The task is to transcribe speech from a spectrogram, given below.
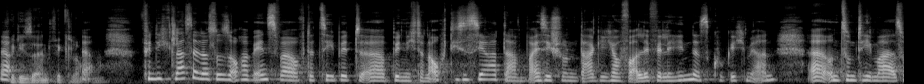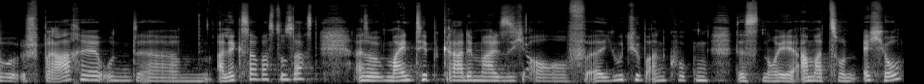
Ja. für diese Entwicklung. Ja. Finde ich klasse, dass du es auch erwähnst, weil auf der CeBIT äh, bin ich dann auch dieses Jahr. Da weiß ich schon, da gehe ich auf alle Fälle hin, das gucke ich mir an. Äh, und zum Thema also Sprache und ähm, Alexa, was du sagst. Also mein Tipp gerade mal sich auf äh, YouTube angucken, das neue Amazon Echo.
